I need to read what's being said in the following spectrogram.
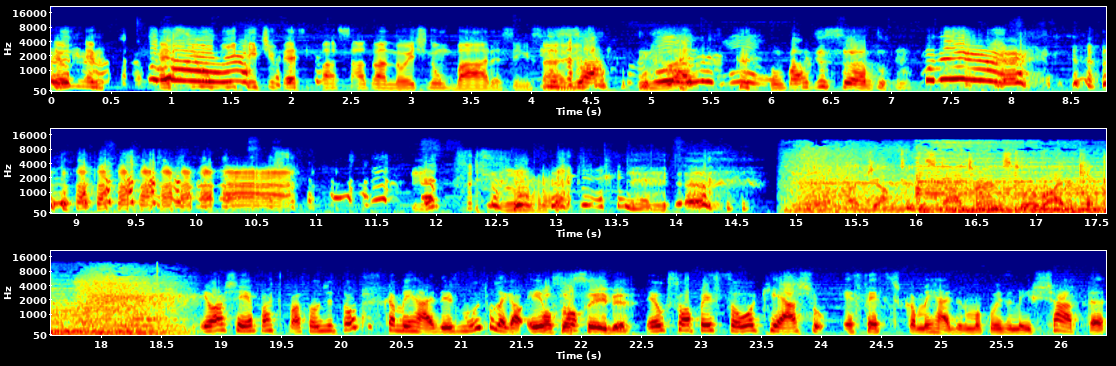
é, é- é se o Mickey tivesse passado a noite num bar, assim, sabe? Exato, exato. Um bar de Santos. A jump to the sky turns to a rider kick. Eu achei a participação de todos os Kamen Riders muito legal. Eu Faltou sou, Saber. eu que sou a pessoa que acho excesso de Kamen Rider uma coisa meio chata.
